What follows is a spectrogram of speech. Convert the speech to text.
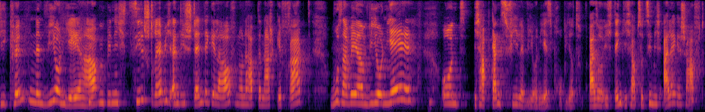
die könnten einen Viognier haben, bin ich zielstrebig an die Stände gelaufen und habe danach gefragt, vous avez un Viognier? Und ich habe ganz viele Viogniers probiert. Also ich denke, ich habe so ziemlich alle geschafft.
